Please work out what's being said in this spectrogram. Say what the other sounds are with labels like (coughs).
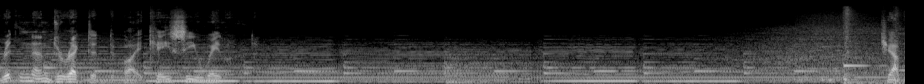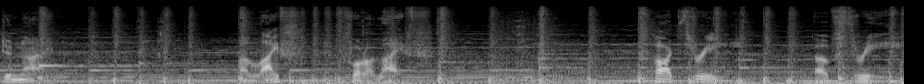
Written and directed by K.C. Wayland. Chapter 9 A Life for a Life. Part 3 of 3.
